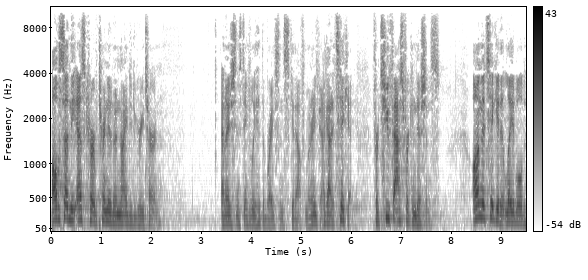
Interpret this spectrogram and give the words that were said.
All of a sudden the S curve turned into a 90 degree turn. And I just instinctively hit the brakes and skid out from underneath me. I got a ticket for too fast for conditions. On the ticket, it labeled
